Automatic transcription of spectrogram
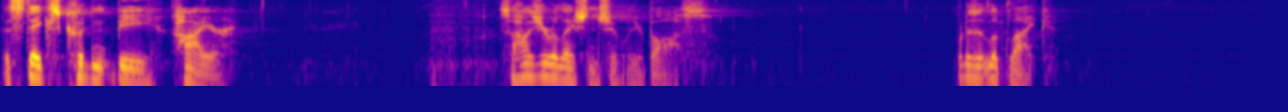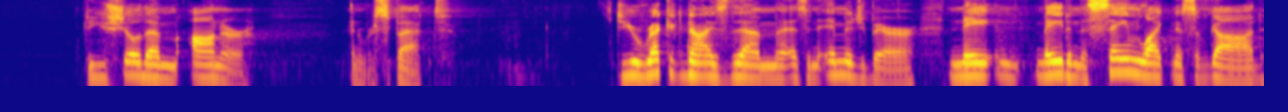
the stakes couldn't be higher. So, how's your relationship with your boss? What does it look like? Do you show them honor and respect? Do you recognize them as an image bearer made in the same likeness of God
